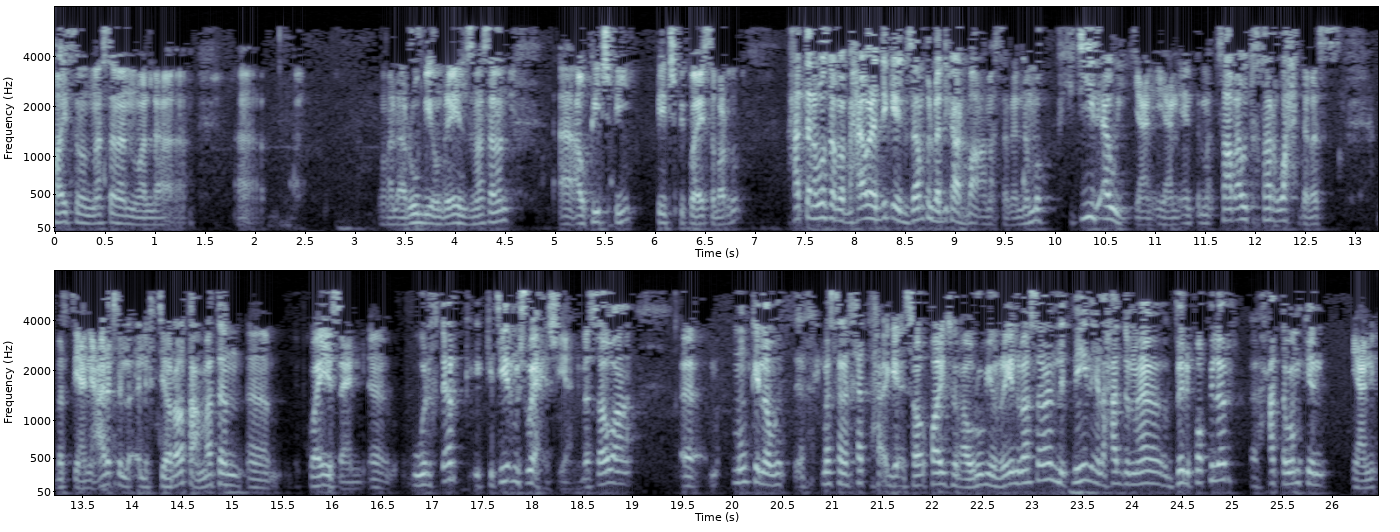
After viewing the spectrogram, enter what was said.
Python مثلا ولا آه، ولا Ruby on Rails مثلا آه، أو بي اتش بي بي اتش بي كويسة برضو. حتى أنا بص بحاول أديك example بديك أربعة مثلا ان هم كتير قوي. يعني يعني أنت صعب قوي تختار واحدة بس. بس يعني عارف ال- الاختيارات عامة آه، كويسة يعني. آه، والاختيار كتير مش وحش يعني. بس هو آه، ممكن لو مثلا خدت حاجة سواء Python أو Ruby Rail مثلا الاثنين إلى حد ما very popular حتى ممكن يعني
